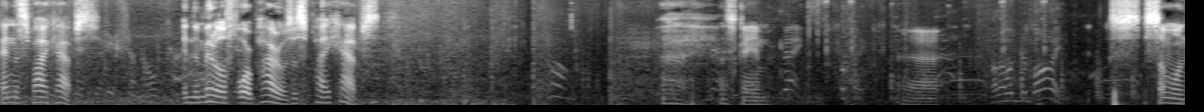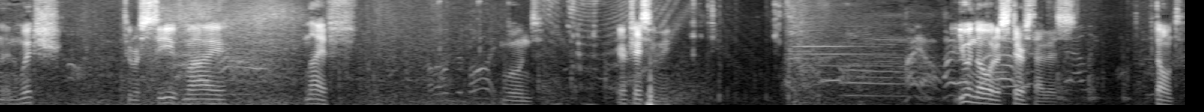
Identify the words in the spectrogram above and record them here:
And the spy caps. In the middle of four pyros, the spy caps. This game. Uh, someone in which to receive my knife wound. You're chasing me. You know what a stair stab is. Don't.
